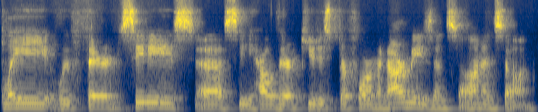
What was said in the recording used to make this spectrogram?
play with their cities, uh, see how their cuties perform in armies, and so on and so on.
